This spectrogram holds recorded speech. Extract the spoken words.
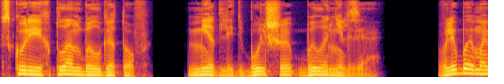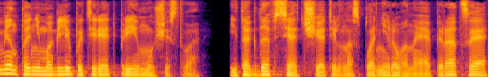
Вскоре их план был готов. Медлить больше было нельзя. В любой момент они могли потерять преимущество, и тогда вся тщательно спланированная операция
